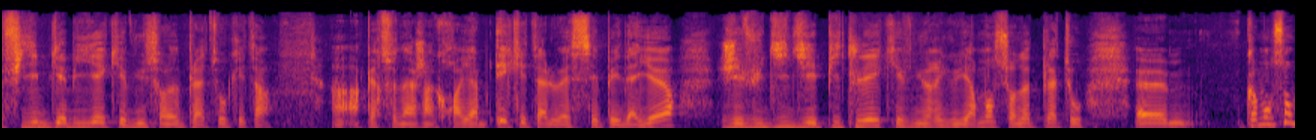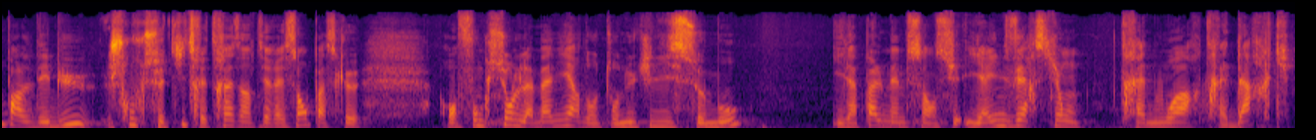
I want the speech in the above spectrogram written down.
Philippe Gabillet qui est venu sur notre plateau, qui est un, un, personnage incroyable et qui est à l'ESCP d'ailleurs. J'ai vu Didier Pitlet qui est venu régulièrement sur notre plateau. Commençons par le début. Je trouve que ce titre est très intéressant parce que, en fonction de la manière dont on utilise ce mot, il n'a pas le même sens. Il y a une version très noire, très dark,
